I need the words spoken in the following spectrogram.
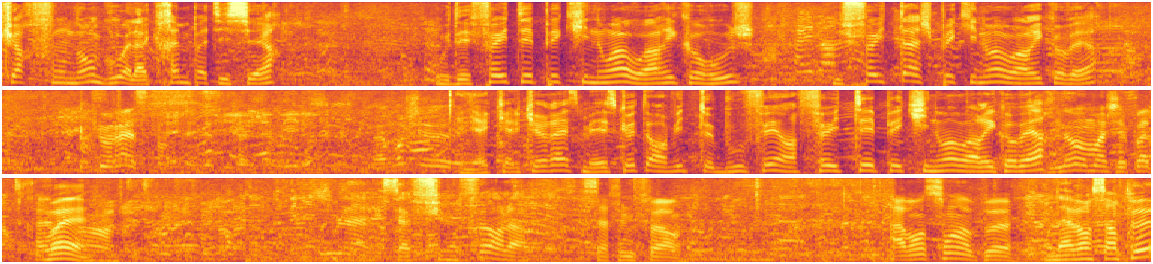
cœur fondant, goût à la crème pâtissière. Ou des feuilletés pékinois aux haricots rouges. Du feuilletage pékinois aux haricots verts. Il y a quelques restes, mais est-ce que tu as envie de te bouffer un feuilleté pékinois aux haricots verts Non, moi j'ai pas de très. Ouais. Ça fume fort là. Ça fume fort. Avançons un peu. On avance un peu?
